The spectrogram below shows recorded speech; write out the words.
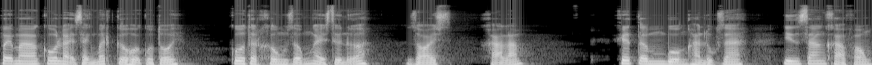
vậy mà cô lại giành mất cơ hội của tôi. Cô thật không giống ngày xưa nữa. Joyce, khá lắm. Khiết Tâm buông Hàn Lục ra, nhìn sang Khả Phong,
